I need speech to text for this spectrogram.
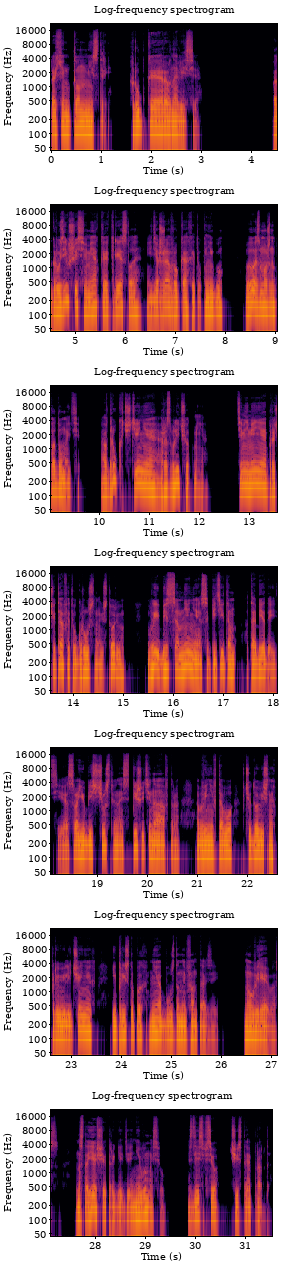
Рахинтон Мистри. Хрупкое равновесие. Погрузившись в мягкое кресло и держа в руках эту книгу, вы, возможно, подумаете, а вдруг чтение развлечет меня? Тем не менее, прочитав эту грустную историю, вы, без сомнения, с аппетитом отобедаете, а свою бесчувственность спишете на автора, обвинив того в чудовищных преувеличениях и приступах необузданной фантазии. Но, уверяю вас, настоящая трагедия не вымысел. Здесь все чистая правда.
